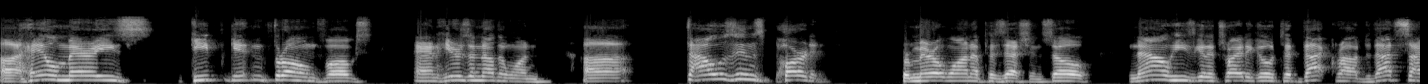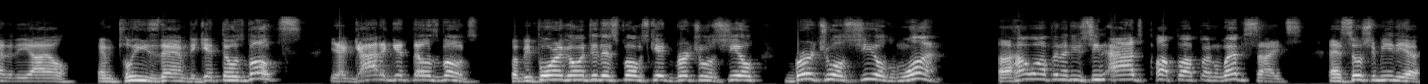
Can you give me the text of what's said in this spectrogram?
Uh, Hail Marys keep getting thrown, folks. And here's another one. Uh, thousands pardoned for marijuana possession. So now he's going to try to go to that crowd, to that side of the aisle, and please them to get those votes. You got to get those votes. But before I go into this, folks, get Virtual Shield. Virtual Shield 1. Uh, how often have you seen ads pop up on websites and social media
